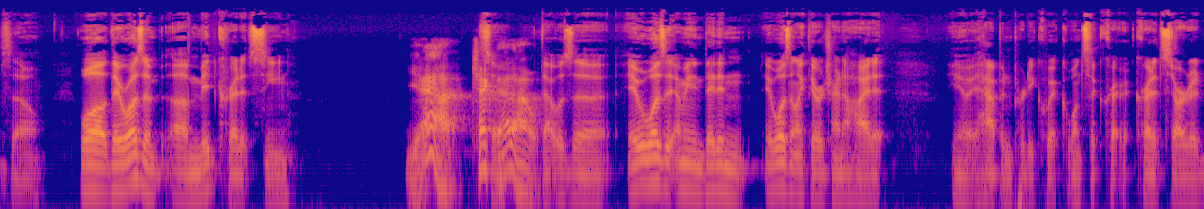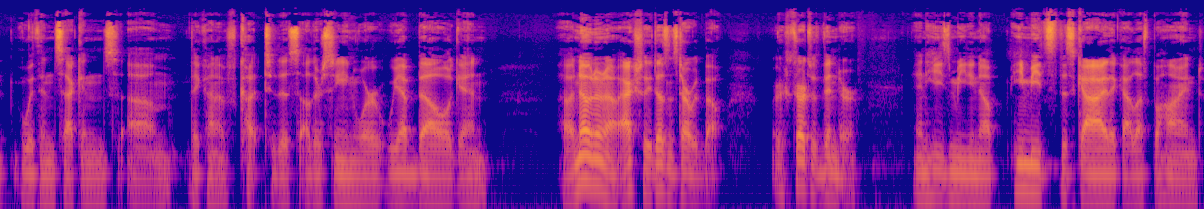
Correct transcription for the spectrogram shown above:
So, well, there was a, a mid-credit scene Yeah, check So that out. That was a. It was. I mean, they didn't. It wasn't like they were trying to hide it. You know, it happened pretty quick. Once the cre- credits started, within seconds, um, they kind of cut to this other scene where we have Bel again. Uh, no, no, no. Actually, it doesn't start with Bel. It starts with Vinder, and he's meeting up. He meets this guy that got left behind,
